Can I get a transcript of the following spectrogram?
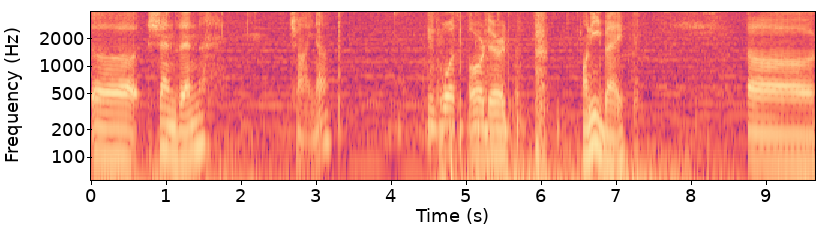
uh, Shenzhen China. It was ordered on eBay. Uh,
